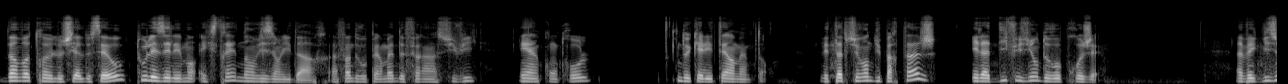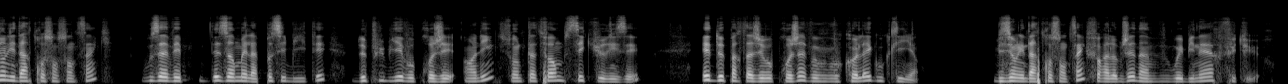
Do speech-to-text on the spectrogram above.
dans votre logiciel de CO tous les éléments extraits dans Vision LiDAR afin de vous permettre de faire un suivi et un contrôle de qualité en même temps. L'étape suivante du partage est la diffusion de vos projets. Avec Vision LiDAR 365, vous avez désormais la possibilité de publier vos projets en ligne sur une plateforme sécurisée et de partager vos projets avec vos collègues ou clients. Vision LiDAR 365 fera l'objet d'un webinaire futur.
